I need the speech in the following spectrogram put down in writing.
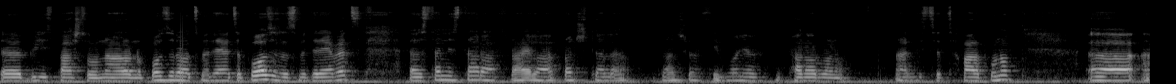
e, bi ispaštalo, naravno. Pozdrav od Smederevaca, pozdrav za Smederevac. E, Stan je stara frajla, pročitala, pročitala si bolje, pa normalno hvala puno. Uh, a,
